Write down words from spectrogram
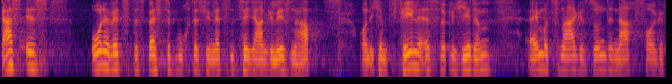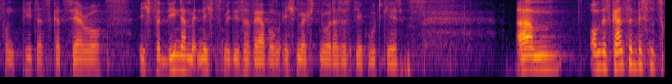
Das ist ohne Witz das beste Buch, das ich in den letzten zehn Jahren gelesen habe. Und ich empfehle es wirklich jedem. Emotional gesunde Nachfolge von Peter Scazzaro. Ich verdiene damit nichts mit dieser Werbung. Ich möchte nur, dass es dir gut geht. Ähm, um das Ganze ein bisschen zu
